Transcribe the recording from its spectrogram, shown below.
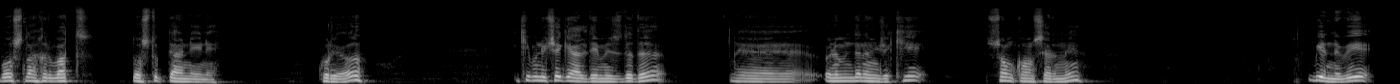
Bosna Hırvat Dostluk Derneği'ni kuruyor. 2003'e geldiğimizde de e, ölümünden önceki son konserini bir nevi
